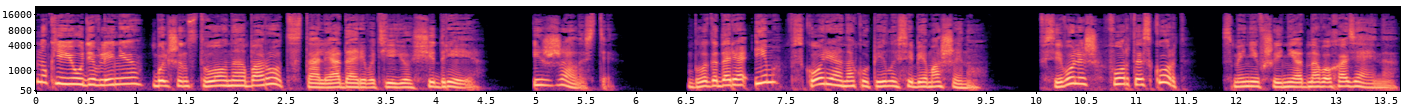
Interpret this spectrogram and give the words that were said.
Но к ее удивлению, большинство наоборот стали одаривать ее щедрее из жалости. Благодаря им вскоре она купила себе машину. Всего лишь Ford Escort, сменивший ни одного хозяина,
